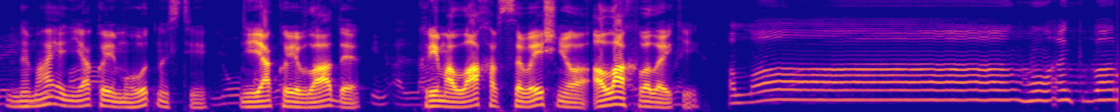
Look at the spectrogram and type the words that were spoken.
немає ніякої могутності, ніякої влади, крім Аллаха Всевишнього, Аллах Великий. Аллаху Акбар,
